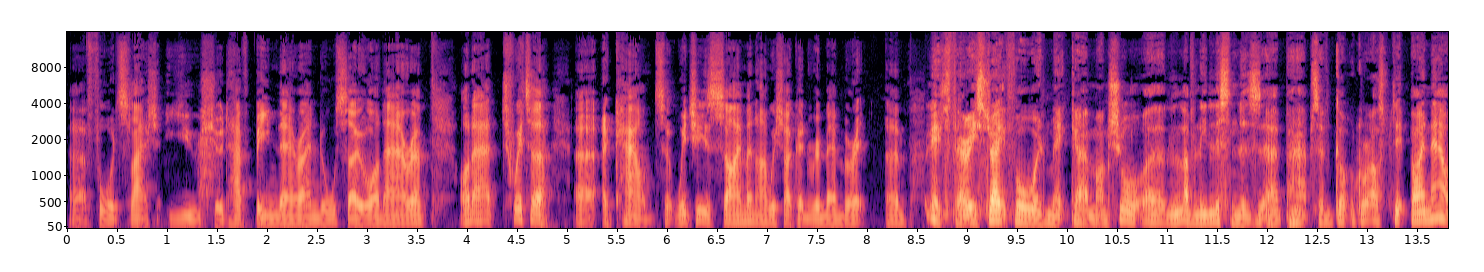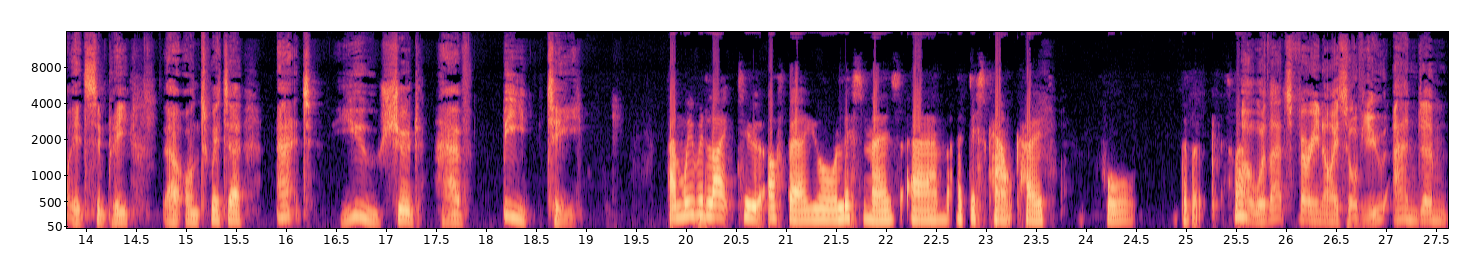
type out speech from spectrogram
Uh, forward slash you should have been there and also on our uh, on our twitter uh, account which is simon i wish i could remember it um, it's very straightforward mick um, i'm sure lovely listeners perhaps have got grasped it by now it's simply on twitter at you should have bt and we would like to offer your listeners um, a discount code for the book as well. Oh, well, that's very nice of you. And um,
